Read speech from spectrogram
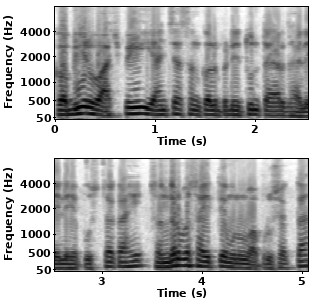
कबीर वाजपेयी यांच्या संकल्पनेतून तयार झालेले हे पुस्तक आहे. संदर्भ साहित्य म्हणून वापरू शकता.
